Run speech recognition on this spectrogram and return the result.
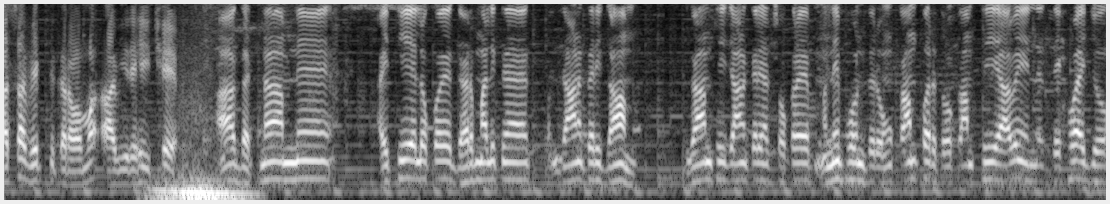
આશા વ્યક્ત કરવામાં આવી રહી છે. આ ઘટના અમને અહીંથી એ લોકોએ ઘર માલિકને જાણ કરી ગામ. ગામથી જાણ કરી છોકરાએ મને ફોન કર્યો. હું કામ પર હતો. કામથી આવીને દેખવાઈ ગયો.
